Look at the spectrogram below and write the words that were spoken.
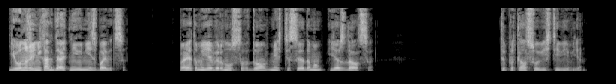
и он уже никогда от нее не избавится. Поэтому я вернулся в дом вместе с Эдамом, я сдался. Ты пытался увести Вивьен?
